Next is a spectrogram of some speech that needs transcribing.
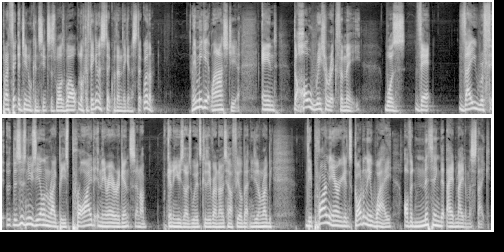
But I think the general consensus was, well, look, if they're going to stick with him, they're going to stick with him. Then we get last year, and the whole rhetoric for me was that they ref- this is New Zealand rugby's pride and their arrogance, and I'm going to use those words because everyone knows how I feel about New Zealand rugby. Their pride and their arrogance got in their way of admitting that they had made a mistake,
